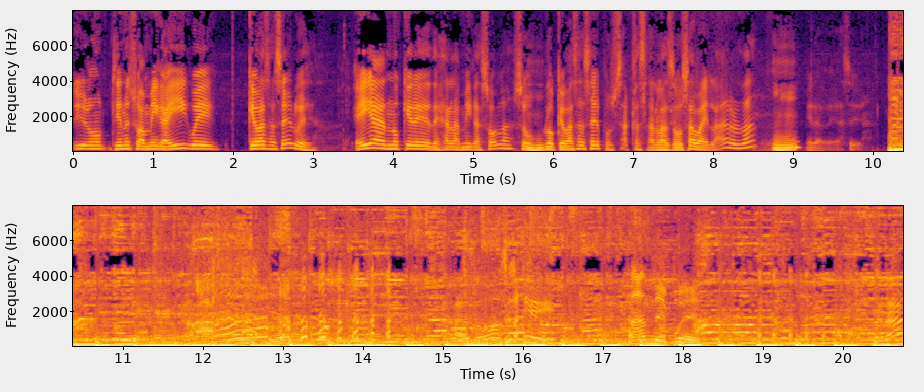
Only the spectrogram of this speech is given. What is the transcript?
you know, tiene su amiga ahí, güey. ¿Qué vas a hacer, güey? Ella no quiere dejar a la amiga sola. So, Lo que vas a hacer, pues sacas a las dos a bailar, ¿verdad? Mira, ve, así. Las dos, güey. Ande, pues. ¿Verdad?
